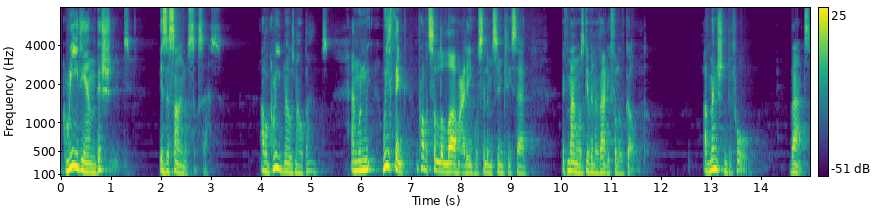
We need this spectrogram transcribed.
greedy ambitions is a sign of success. Our greed knows no bounds. And when we, we think, the Prophet ﷺ simply said, if man was given a valley full of gold. I've mentioned before that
